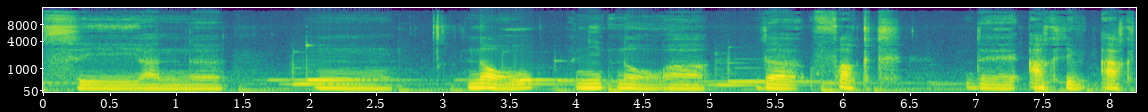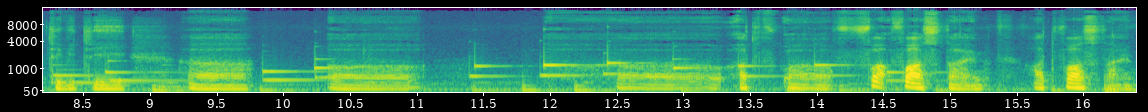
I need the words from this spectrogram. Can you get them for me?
see and mm, know need know the fact the active activity uh, uh, uh, at f- first time at first time.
